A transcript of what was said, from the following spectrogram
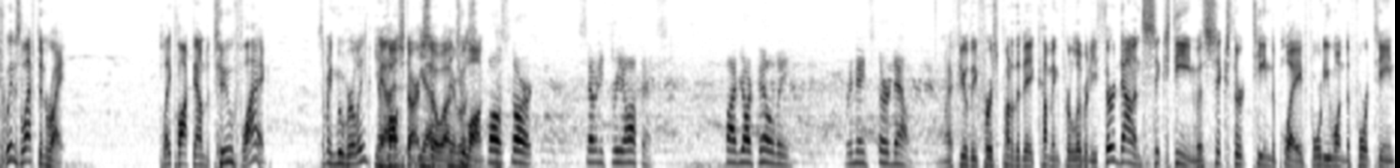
Twins left and right. Play clock down to two. Flag. Somebody move early. Yeah, false start. yeah, so uh, too was- long. False start. 73 offense. Five yard penalty. Remains third down. I feel the first punt of the day coming for Liberty. Third down and 16 with 6:13 to play, 41 to 14.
